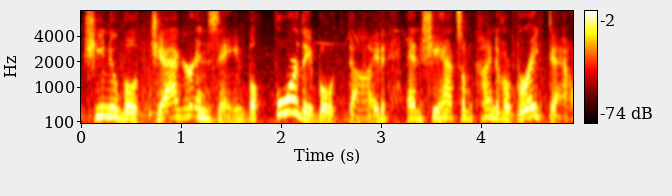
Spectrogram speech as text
she knew both Jagger and Zane before they both died, and she had some kind of a breakdown.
